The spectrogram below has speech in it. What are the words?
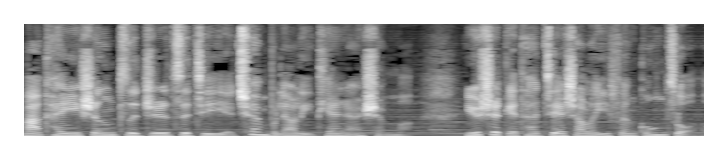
马凯医生自知自己也劝不了李天然什么，于是给他介绍了一份工作，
